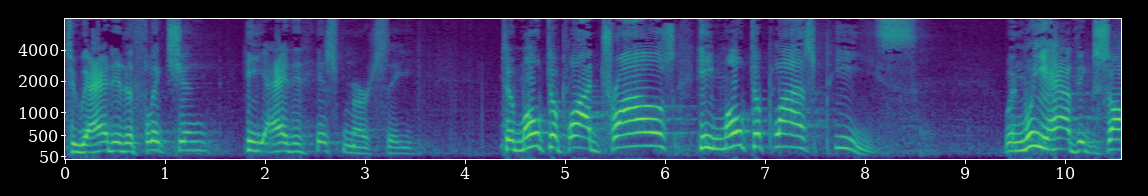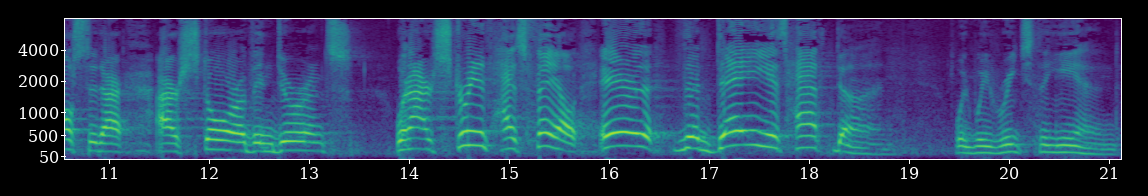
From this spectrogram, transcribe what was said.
To added affliction, he added his mercy. To multiplied trials, he multiplies peace. When we have exhausted our, our store of endurance, when our strength has failed, ere the day is half done, when we reach the end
